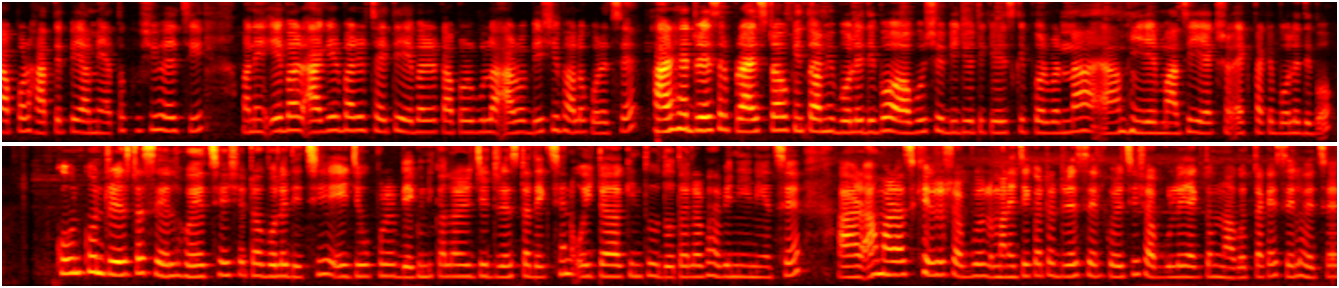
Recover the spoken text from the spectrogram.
কাপড় হাতে পেয়ে আমি এত খুশি হয়েছি। মানে এবার আগের বারের চাইতে এবারের কাপড়গুলো আরও বেশি ভালো করেছে। আর হ্যাঁ ড্রেসের প্রাইসটাও কিন্তু আমি বলে দিব। অবশ্যই ভিডিওটিকে স্কিপ করবেন না। আমি এর মাঝেই একশো, এক ফাঁকে বলে দিব। কোন কোন ড্রেসটা সেল হয়েছে সেটা বলে দিচ্ছি। এই যে উপরের বেগুনি কালারের যে ড্রেসটা দেখছেন, ওইটা কিন্তু দোতলার ভাবে নিয়ে নিয়েছে। আর আমার আজকের সবগুলো মানে যে কটা ড্রেস সেল করেছি, সবগুলোই একদম নগদ টাকায় সেল হয়েছে।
